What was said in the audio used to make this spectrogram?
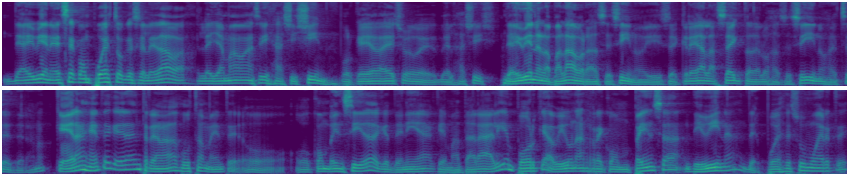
de ahí viene ese compuesto que se le daba, le llamaban así hashishin, porque era hecho del hashish. De ahí viene la palabra asesino y se crea la secta de los asesinos, etcétera, ¿no? Que eran gente que era entrenada justamente o, convencida de que tenía que matar a alguien porque había una recompensa divina después de su muerte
